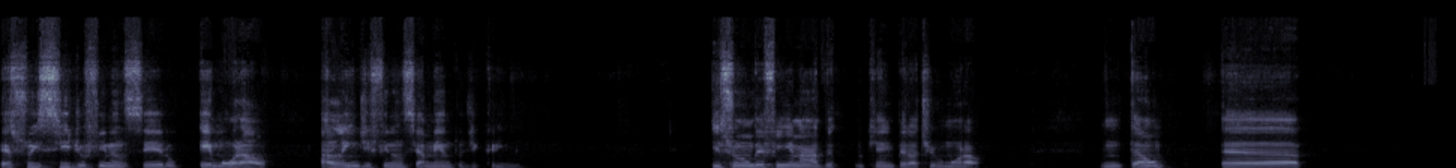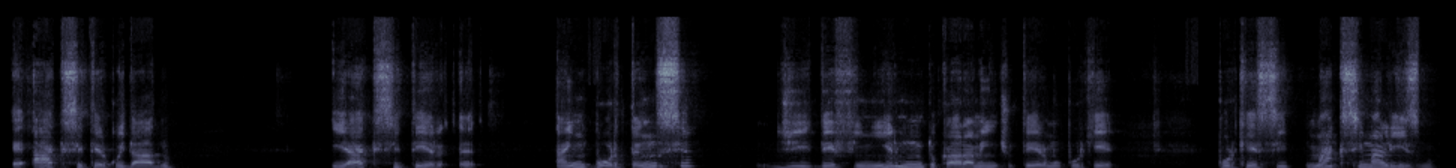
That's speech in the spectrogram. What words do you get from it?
é suicídio financeiro e moral além de financiamento de crime. Isso não define nada do que é imperativo moral. Então, é, é, há que se ter cuidado e há que se ter é, a importância de definir muito claramente o termo, por quê? Porque se maximalismo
